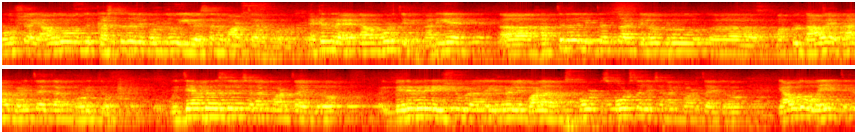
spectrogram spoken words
ಬಹುಶಃ ಯಾವುದೋ ಒಂದು ಕಷ್ಟದಲ್ಲಿ ಬಂದು ಈ ವ್ಯಸನ ಮಾಡ್ತಾ ಇರ್ಬೋದು. ಯಾಕಂದ್ರೆ ನಾವು ನೋಡ್ತೀವಿ, ನನಗೆ ಹತ್ತಿರದಲ್ಲಿ ಇದ್ದಂತ ಕೆಲವೊಬ್ರು ಮಕ್ಕಳು ನಾವೇ, ನಾನು ಬೆಳೀತಾ ಇದ್ದಾಗ ನೋಡಿದ್ದು ವಿದ್ಯಾಭ್ಯಾಸದಲ್ಲಿ ಚೆನ್ನಾಗಿ ಮಾಡ್ತಾ ಇದ್ರು. ಬೇರೆ ಬೇರೆ ಇಶ್ಯೂಗಳ ಇದರಲ್ಲಿ ಬಹಳ ಸ್ಪೋರ್ಟ್ ಸ್ಪೋರ್ಟ್ಸ್ ಅಲ್ಲಿ ಚೆನ್ನಾಗಿ ಮಾಡ್ತಾ ಇದ್ರು. ಯಾವುದೋ ವೈಯಕ್ತಿಕ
